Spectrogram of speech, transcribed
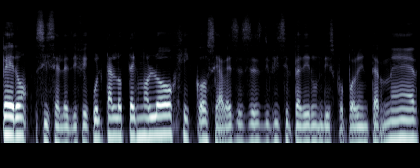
pero si se les dificulta lo tecnológico, si a veces es difícil pedir un disco por internet,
